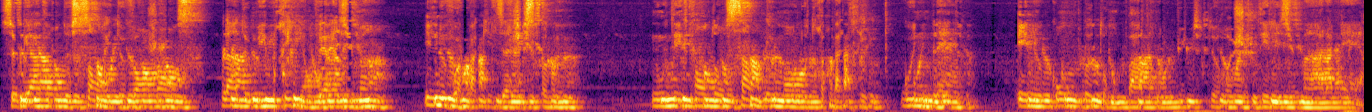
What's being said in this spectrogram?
se gavant de sang et de vengeance, plein de mépris envers les humains. Ils ne voient pas qu'ils agissent comme eux. Nous défendons simplement notre patrie, Gwynblade, Et ne complotons pas dans le but de rejeter les humains à la mer.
